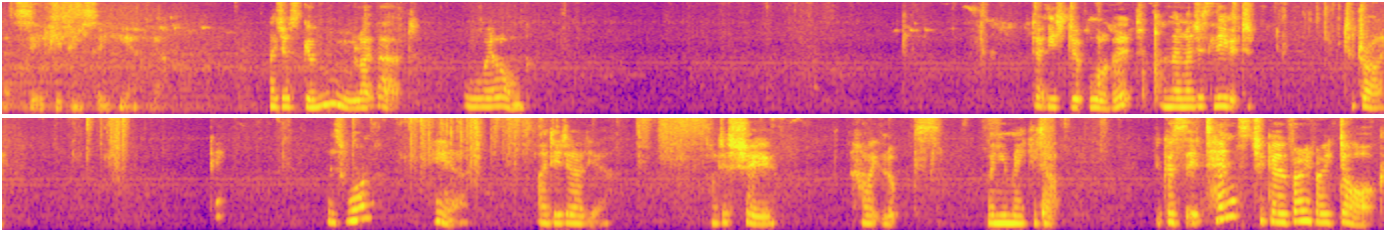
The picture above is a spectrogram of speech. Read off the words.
let's see if you can see here. Yeah. I just go ooh, like that all the way along. Don't need to do all of it. And then I just leave it to, to dry. Okay. There's one here I did earlier I'll just show you how it looks when you make it up because it tends to go very, very dark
